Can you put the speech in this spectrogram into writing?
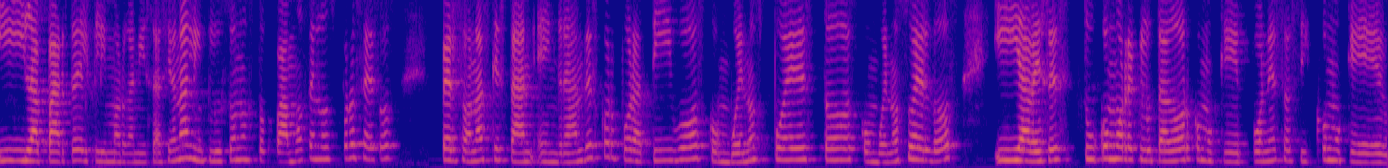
y la parte del clima organizacional. Incluso nos topamos en los procesos personas que están en grandes corporativos, con buenos puestos, con buenos sueldos, y a veces tú como reclutador como que pones así como que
